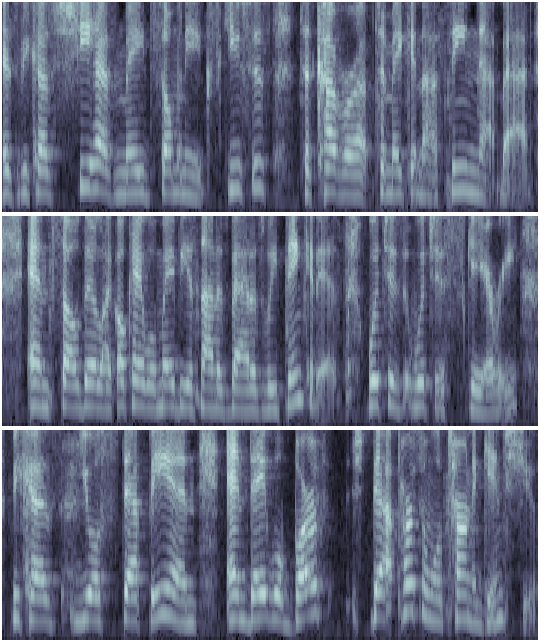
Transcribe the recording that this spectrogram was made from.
it's because she has made so many excuses to cover up, to make it not seem that bad. And so they're like, okay, well, maybe it's not as bad as we think it is, which is, which is scary because you'll step in and they will birth, that person will turn against you.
